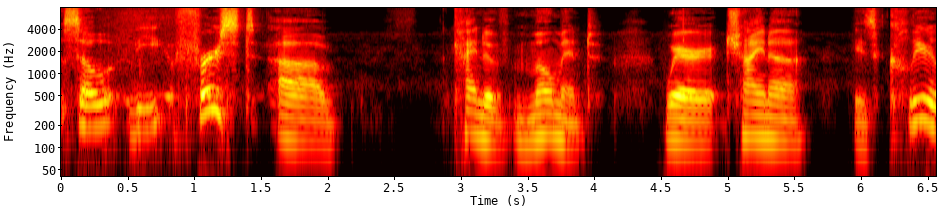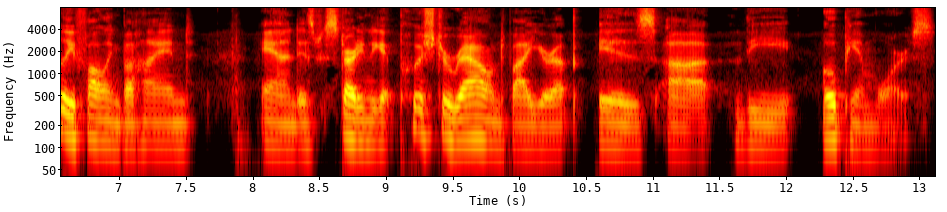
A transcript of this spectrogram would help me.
So, the first uh, kind of moment where China is clearly falling behind and is starting to get pushed around by Europe is uh, the Opium Wars.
